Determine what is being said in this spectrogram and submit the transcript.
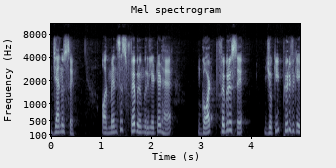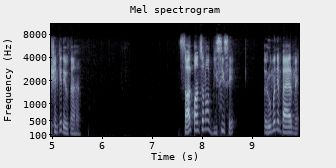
जैनुस से और मेंसिस फेब्रम रिलेटेड है गॉड फेब्रिस से, जो कि प्यूरिफिकेशन के देवता हैं। साल 509 बीसी से रोमन एम्पायर में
